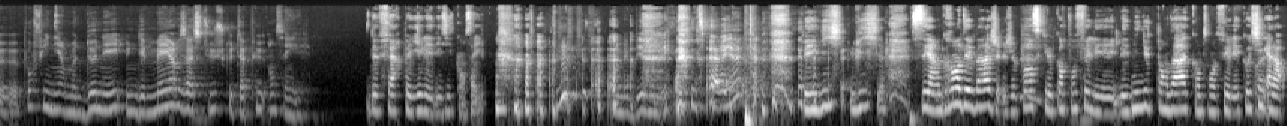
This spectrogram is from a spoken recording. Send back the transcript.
euh, pour finir, me donner une des meilleures astuces que tu as pu enseigner? De faire payer les visites conseils. Mais bien Sérieux? Mais oui, oui. C'est un grand débat. Je, pense que quand on fait les, minutes panda, quand on fait les coachings, alors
